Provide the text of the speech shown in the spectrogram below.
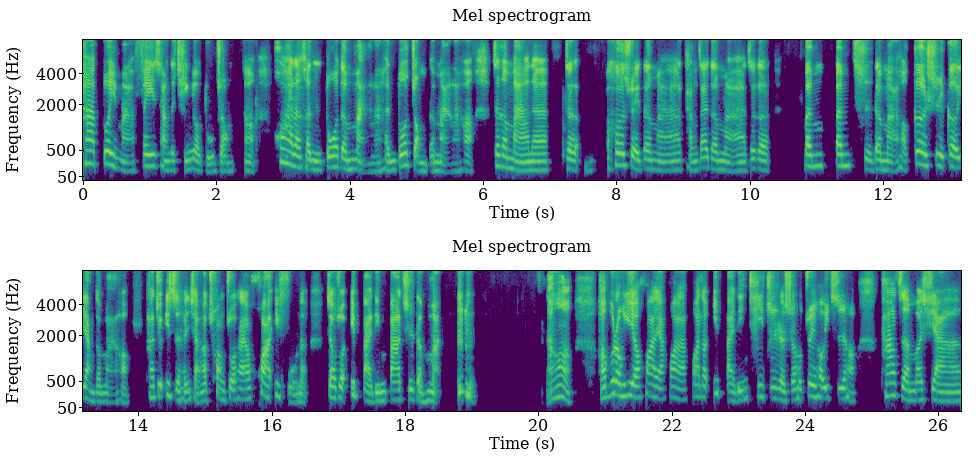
他对马非常的情有独钟啊，画了很多的马，很多种的马了哈。这个马呢，这个喝水的马，躺在的马，这个奔奔驰的马哈，各式各样的马哈，他就一直很想要创作，他要画一幅呢，叫做一百零八只的马。然后好不容易要画呀画，画到一百零七只的时候，最后一只哈，他怎么想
